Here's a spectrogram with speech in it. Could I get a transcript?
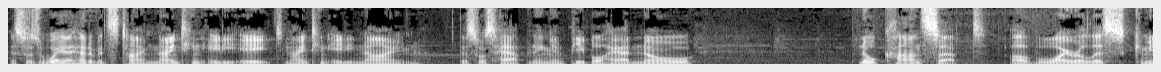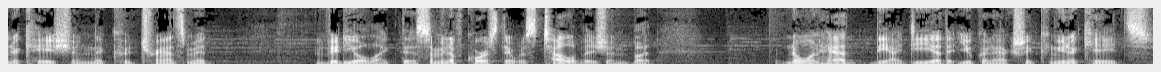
This was way ahead of its time. 1988, 1989, this was happening, and people had no no concept of wireless communication that could transmit video like this. I mean, of course, there was television, but no one had the idea that you could actually communicate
